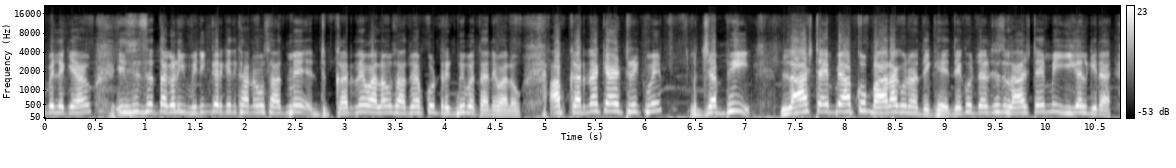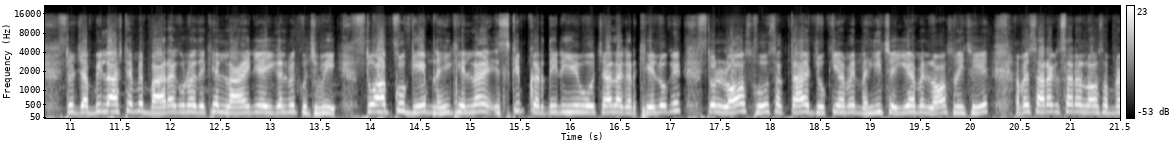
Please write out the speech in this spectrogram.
लेके आया हूँ, इसी से तगड़ी विनिंग करके दिखाना हूँ, साथ में करने वाला हूँ, साथ में आपको ट्रिक भी बताने वाला हूँ। अब करना क्या है ट्रिक में? जब भी लास्ट टाइम पे आपको बारह गुना दिखे, देखो जल्दी से लास्ट टाइम में ईगल गिरा है। तो जब भी लास्ट टाइम में बारह गुना दिखे लाइन या ईगल में कुछ भी तो आपको गेम नहीं खेलना है स्किप कर देनी है वो चाल अगर खेलोगे तो लॉस हो सकता है, जो कि हमें नहीं चाहिए, हमें लॉस नहीं चाहिए। हमें सारा का सारा लॉस अपना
